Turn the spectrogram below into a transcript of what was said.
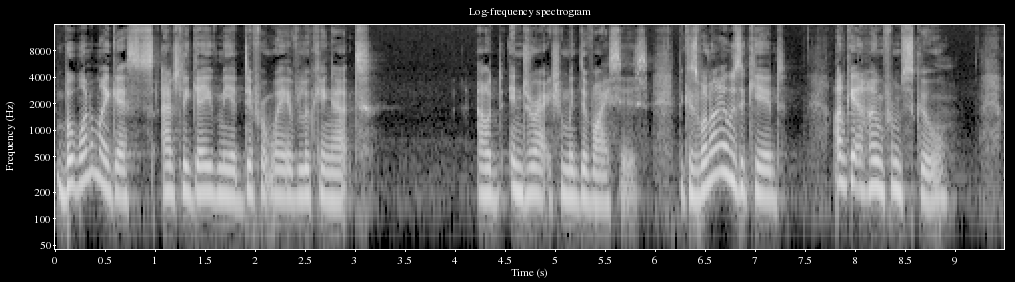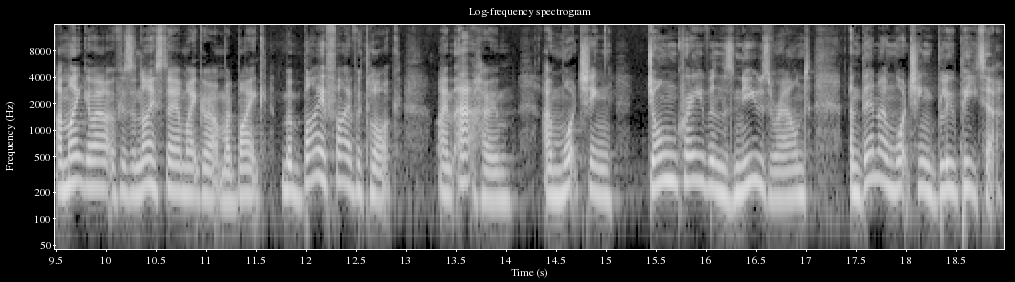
But one of my guests actually gave me a different way of looking at our interaction with devices. Because when I was a kid, I'd get home from school. I might go out, if it's a nice day, I might go out on my bike. But by five o'clock, I'm at home, I'm watching John Craven's Newsround, and then I'm watching Blue Peter.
